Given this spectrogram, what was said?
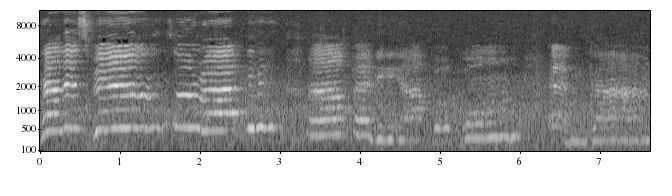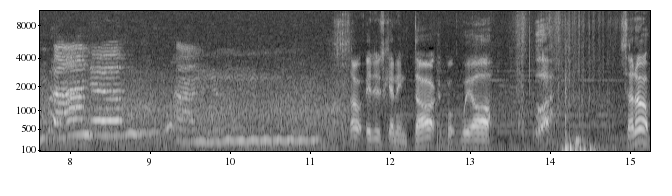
and it spins apple born and I know. So it is getting dark, but we are uh, set up.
